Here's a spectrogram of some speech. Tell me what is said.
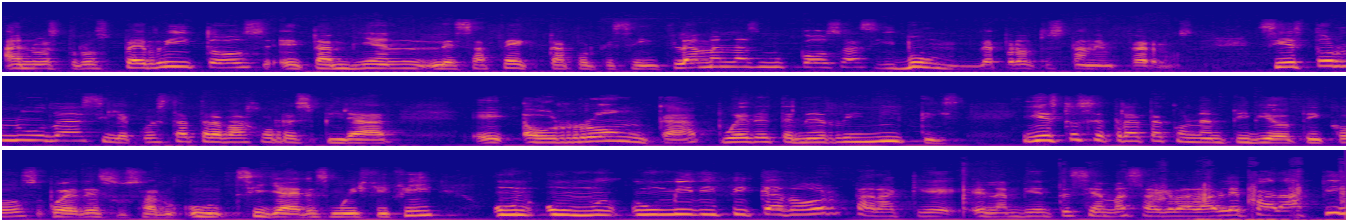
a nuestros perritos eh, también les afecta porque se inflaman las mucosas y ¡boom! De pronto están enfermos. Si estornuda, si le cuesta trabajo respirar eh, o ronca, puede tener rinitis. Y esto se trata con antibióticos. Puedes usar, un, si ya eres muy fifí, un, humidificador para que el ambiente sea más agradable para ti.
